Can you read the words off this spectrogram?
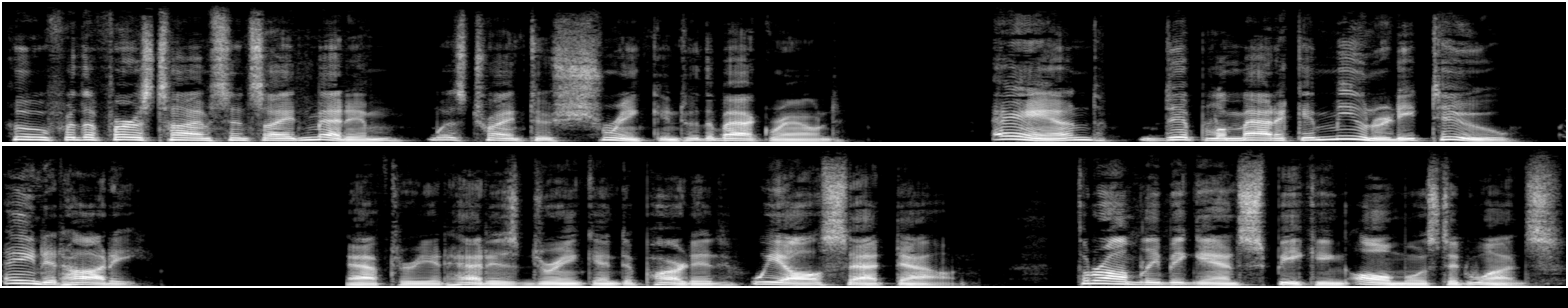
who, for the first time since I had met him, was trying to shrink into the background. And diplomatic immunity, too, ain't it, Hoddy? After he had had his drink and departed, we all sat down. Thrombley began speaking almost at once.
